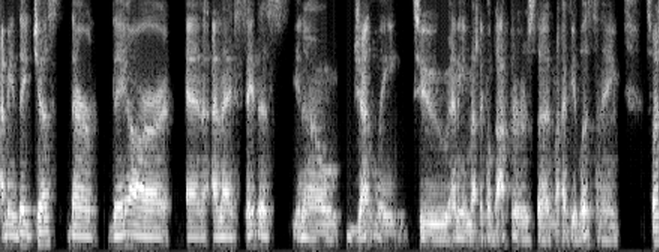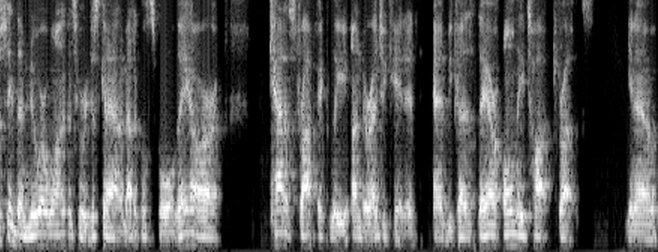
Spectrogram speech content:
I mean they just they're they are and and I say this, you know, gently to any medical doctors that might be listening, especially the newer ones who are just getting out of medical school. They are catastrophically undereducated, and because they are only taught drugs. You know,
